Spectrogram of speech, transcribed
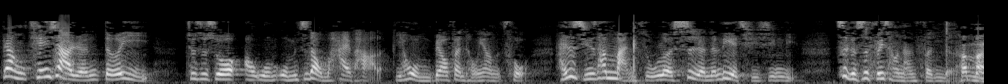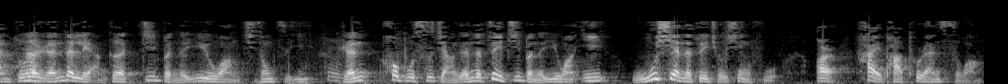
让天下人得以，就是说，哦，我我们知道我们害怕了，以后我们不要犯同样的错，还是其实他满足了世人的猎奇心理，这个是非常难分的。他满足了人的两个基本的欲望其中之一。人霍布斯讲，人的最基本的欲望一，无限的追求幸福；二，害怕突然死亡，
